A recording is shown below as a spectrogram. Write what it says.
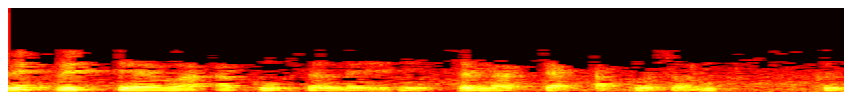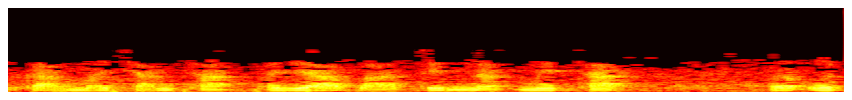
วิวิเจวะอกุศเลนิสงัดจากอกุศลคือการมาฉันทะพยาบาทินะมิทะอุท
